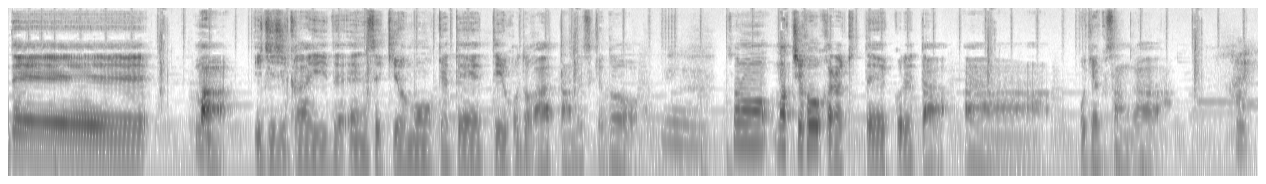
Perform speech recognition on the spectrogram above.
で、まあ、一次会で宴席を設けてっていうことがあったんですけど、うん。その、まあ、地方から来てくれたあーお客さんが、はい。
